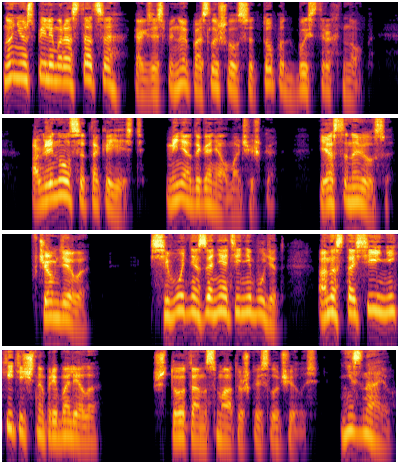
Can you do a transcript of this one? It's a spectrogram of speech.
но не успели мы расстаться, как за спиной послышался топот быстрых ног. Оглянулся, так и есть. Меня догонял мальчишка. Я остановился. «В чем дело?» Сегодня занятий не будет. Анастасия Никитична приболела. Что там с матушкой случилось? Не знаю.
